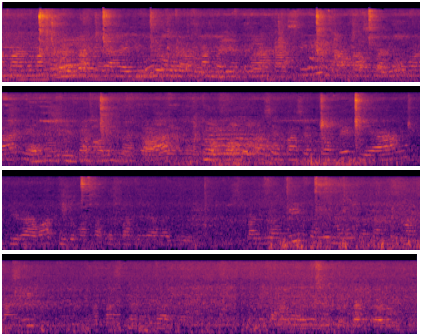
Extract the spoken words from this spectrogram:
nama teman-teman Pak Ayu mengucapkan banyak terima kasih atas bantuan yang diberikan oleh Bapak untuk pasien-pasien COVID yang dirawat di Rumah Sakit Pandira Ayu. Sekali lagi kami mengucapkan terima kasih atas bantuan. Terima kasih.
